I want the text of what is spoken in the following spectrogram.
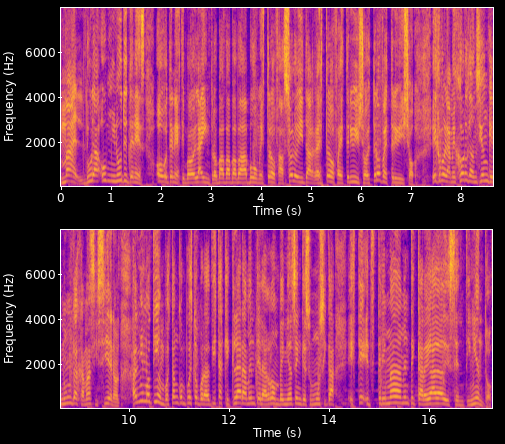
Mal, dura un minuto y tenés, o tenés tipo la intro, pa, pa, pa, pa, boom, estrofa, solo guitarra, estrofa, estribillo, estrofa, estribillo. Es como la mejor canción que nunca jamás hicieron. Al mismo tiempo, están compuestos por artistas que claramente la rompen y hacen que su música esté extremadamente cargada de sentimiento.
